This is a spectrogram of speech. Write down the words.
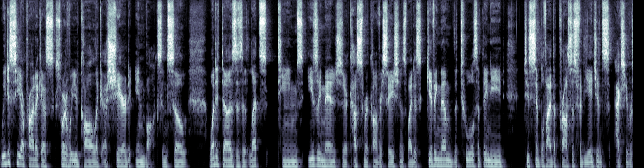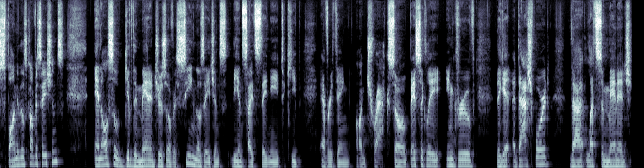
we just see our product as sort of what you'd call like a shared inbox. And so what it does is it lets teams easily manage their customer conversations by just giving them the tools that they need to simplify the process for the agents actually responding to those conversations and also give the managers overseeing those agents the insights they need to keep everything on track. So basically, in Groove, they get a dashboard that lets them manage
